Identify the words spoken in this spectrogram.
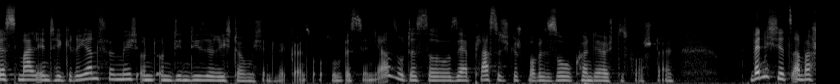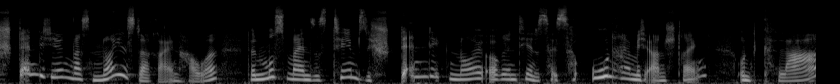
das mal integrieren für mich und, und in diese Richtung mich entwickeln. So, so ein bisschen, ja, so das so sehr plastisch gesprochen, so könnt ihr euch das vorstellen. Wenn ich jetzt aber ständig irgendwas Neues da reinhaue, dann muss mein System sich ständig neu orientieren. Das heißt, unheimlich anstrengend und klar,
